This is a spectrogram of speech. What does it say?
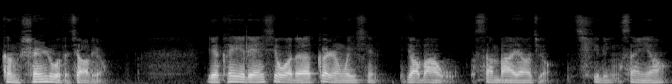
更深入的交流。也可以联系我的个人微信：幺八五三八幺九七零三幺。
